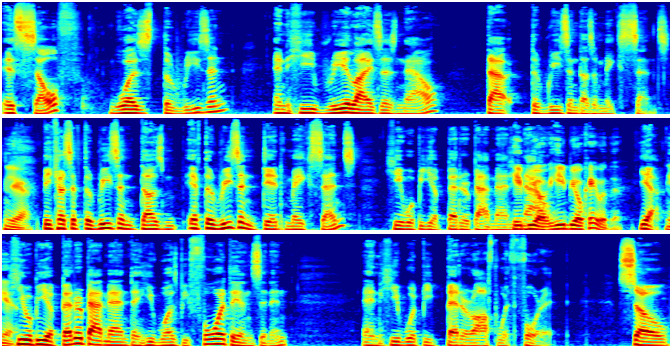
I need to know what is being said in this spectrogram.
itself was the reason, and he realizes now that the reason doesn't make sense. Yeah. Because if the reason does, if the reason did make sense, he would be a better Batman. He'd now. be he'd be okay with it. Yeah. Yeah. He would be a better Batman than he was before the incident, and he would be better off with for it. So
